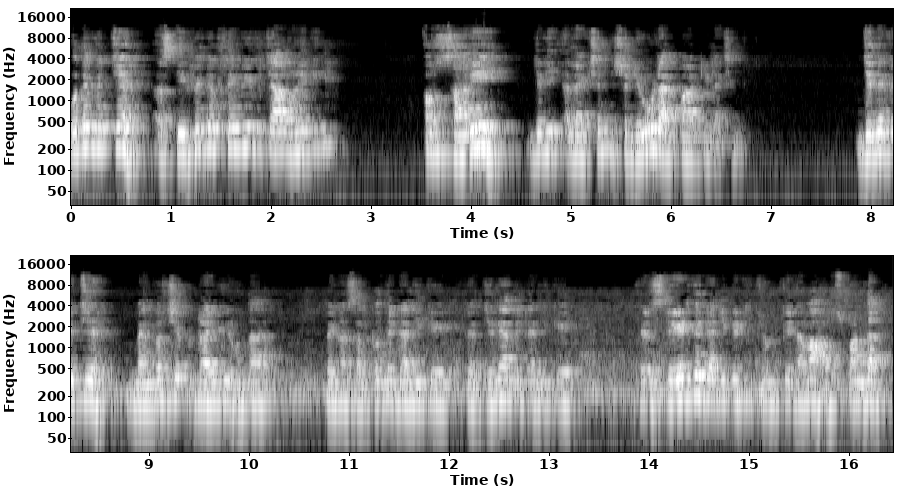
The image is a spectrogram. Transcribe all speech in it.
ਉਹਦੇ ਵਿੱਚ ਅਸਤੀਫੇ ਦੇ ਉੱਤੇ ਵੀ ਵਿਚਾਰ ਹੋਏਗੀ ਔਰ ਸਾਰੀ ਜਿਹੜੀ ਇਲੈਕਸ਼ਨ ਸ਼ਡਿਊਲ ਹੈ ਪਾਰਟੀ ਇਲੈਕਸ਼ਨ ਜਿਹਦੇ ਵਿੱਚ ਮੈਂਬਰਸ਼ਿਪ ਡਰਾਈਵ ਵੀ ਹੁੰਦਾ ਪਹਿਲਾਂ ਸਰਕਲ ਦੇ ਡੈਲੀਗੇਟ ਫਿਰ ਜ਼ਿਲ੍ਹਿਆਂ ਦੇ ਡੈਲੀਗੇਟ ਫਿਰ ਸਟੇਟ ਦੇ ਡੈਲੀਗੇਟ ਚੁਣ ਕੇ ਨਵਾਂ ਹਾਊਸ ਬਣਦਾ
